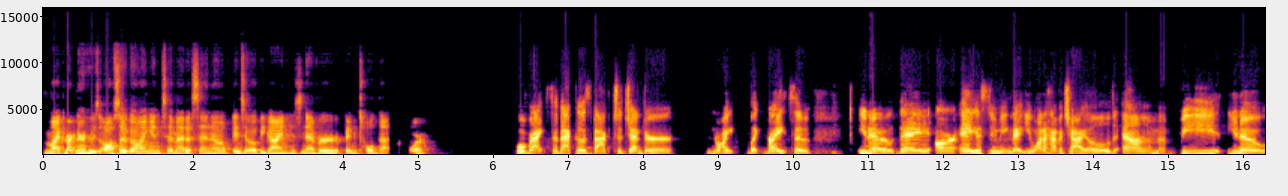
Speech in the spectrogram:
my partner, who's also going into medicine, into OB-GYN, has never been told that before. Well, right. So that goes back to gender, right? Like, right. So, you know, they are A, assuming that you want to have a child. Um, B, you know,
